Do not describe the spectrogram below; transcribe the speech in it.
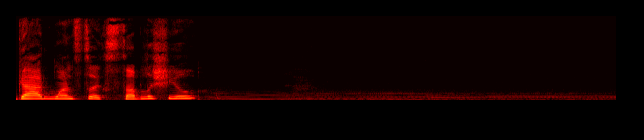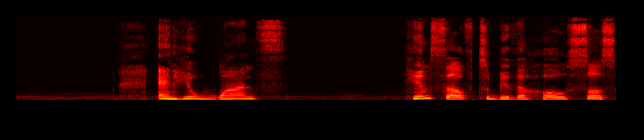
God wants to establish you. And He wants Himself to be the whole source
